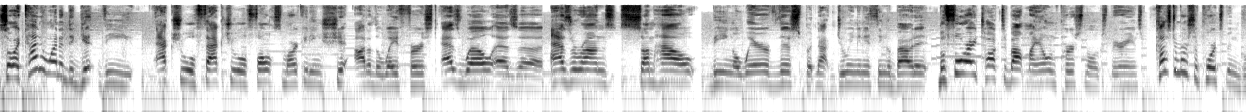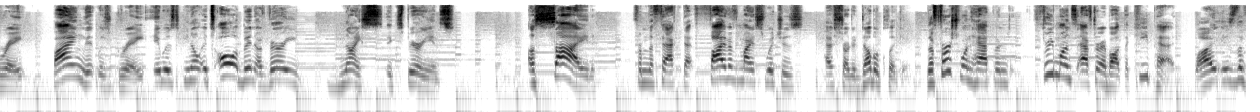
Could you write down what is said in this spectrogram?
So I kind of wanted to get the actual factual false marketing shit out of the way first, as well as uh, Azeron's somehow being aware of this but not doing anything about it. Before I talked about my own personal experience, customer support's been great, buying it was great. It was, you know, it's all been a very nice experience, aside from the fact that five of my switches have started double clicking. The first one happened three months after I bought the keypad. Why is the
